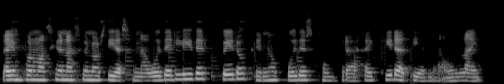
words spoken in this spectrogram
la información hace unos días en la web del líder pero que no puedes comprar, hay que ir a tienda online.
